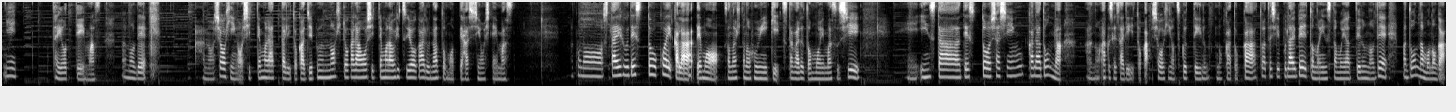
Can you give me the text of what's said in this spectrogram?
に頼っています。なのであの商品を知ってもらったりとか自分の人柄を知ってもらう必要があるなと思って発信をしています。このスタイフですと声からでもその人の雰囲気伝わると思いますしインスタですと写真からどんなあのアクセサリーとか商品を作っているのかとかあと私プライベートのインスタもやってるので、まあ、どんなものが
